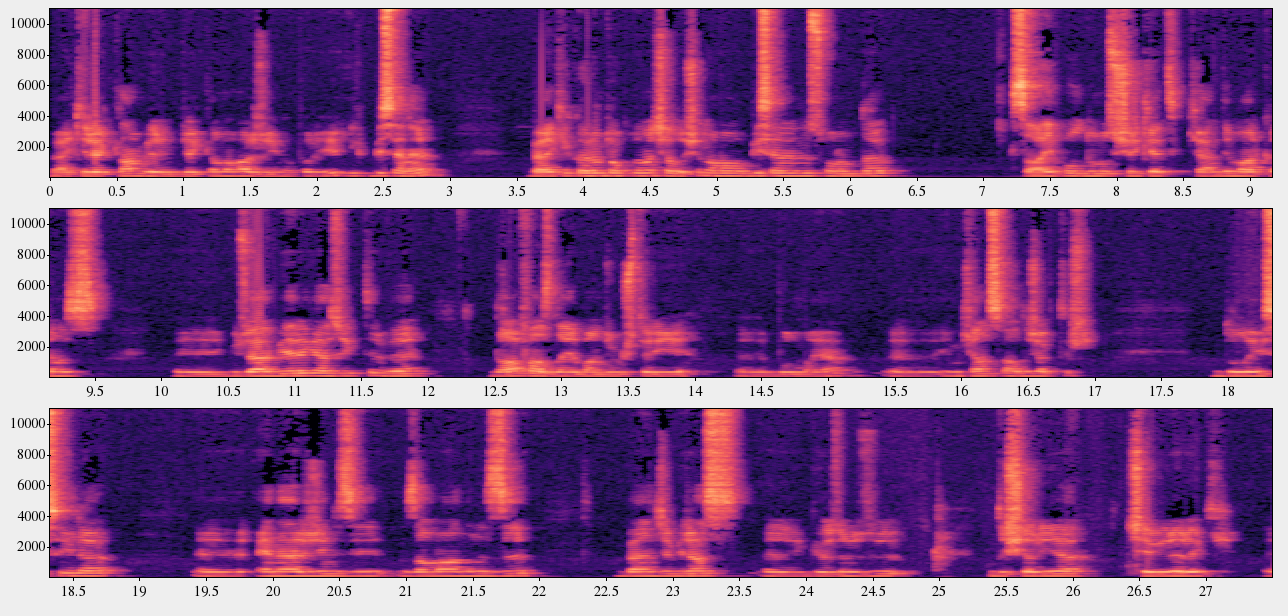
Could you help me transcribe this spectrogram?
Belki reklam verin, reklama harcayın o parayı. İlk bir sene belki karın tokluğuna çalışın ama o bir senenin sonunda sahip olduğunuz şirket, kendi markanız e, güzel bir yere gelecektir ve daha fazla yabancı müşteriyi e, bulmaya e, imkan sağlayacaktır. Dolayısıyla e, enerjinizi, zamanınızı bence biraz e, gözünüzü dışarıya çevirerek e,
